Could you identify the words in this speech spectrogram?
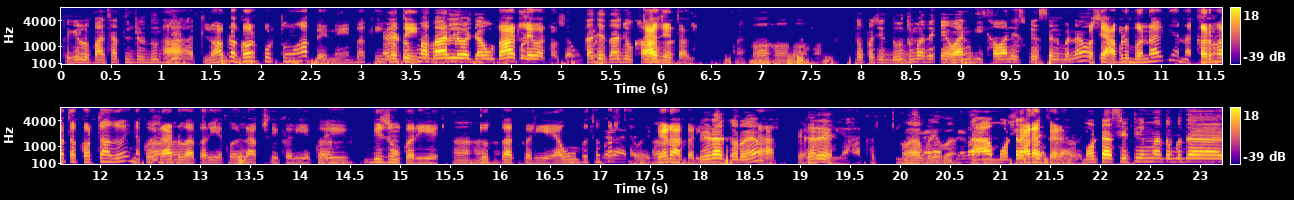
તો કેટલું પાંચ સાત લીટર દૂધ હા એટલું આપણા ઘર પૂરતું આપે ને બાકી એટલે ટૂંકમાં બહાર લેવા જવું બહાર લેવાનું જવું તાજે. તાજું તાજે તાજું. તો પછી દૂધમાંથી કઈ વાનગી ખાવાની સ્પેશિયલ બનાવો પછી આપણે બનાવીએ ને ઘરમાં તો કરતા જ હોય ને કોઈ. લાડવા કરીએ કોઈ લાપસી કરીએ કોઈ બીજું કરીએ દૂધ પાક કરીએ આવું બધું કરતા હોય. પેડા કરીએ. પેડા કરો એમ? ઘરે? વાહ ભાઈ વાહ. આ મોટા સારા સી- પેડા હોય. મોટા સિટીમાં તો બધા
